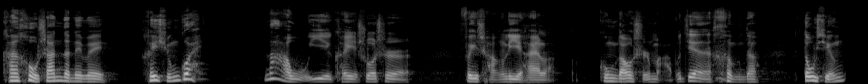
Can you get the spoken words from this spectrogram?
看后山的那位黑熊怪，那武艺可以说是非常厉害了，弓刀使马不见，恨不得都行。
